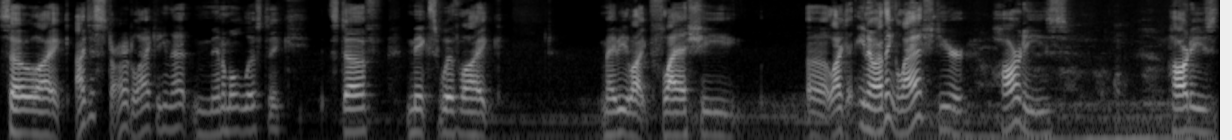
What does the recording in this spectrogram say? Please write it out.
so like i just started liking that minimalistic stuff mixed with like maybe like flashy uh, like you know i think last year Hardee's Hardee's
